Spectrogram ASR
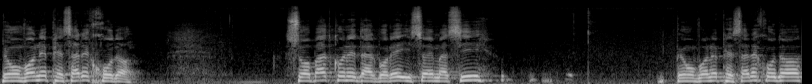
به عنوان پسر خدا. صحبت کنه درباره عیسی مسیح. به عنوان پسر خدا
